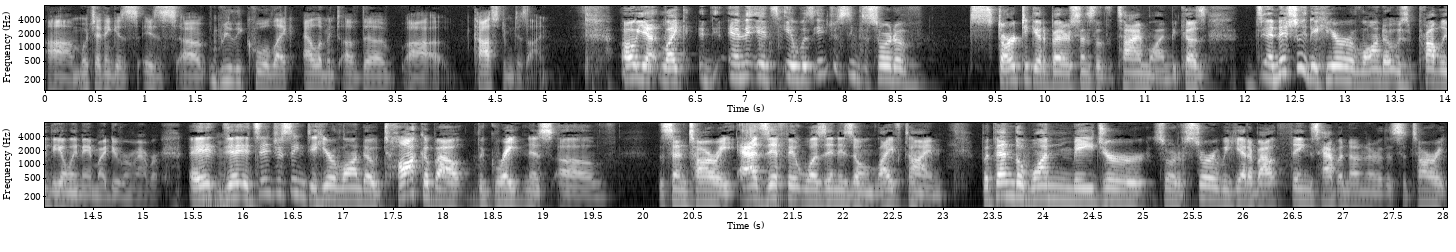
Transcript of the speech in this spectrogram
um, which i think is is a really cool like element of the uh, costume design Oh yeah, like and it's it was interesting to sort of start to get a better sense of the timeline because initially to hear Londo was probably the only name I do remember. It, mm-hmm. It's interesting to hear Londo talk about the greatness of the Centauri as if it was in his own lifetime. But then the one major sort of story we get about things happened under the Centauri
